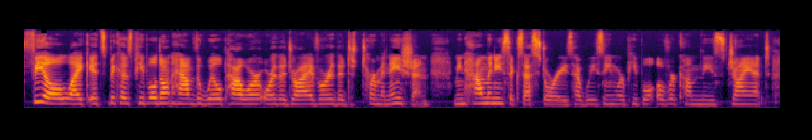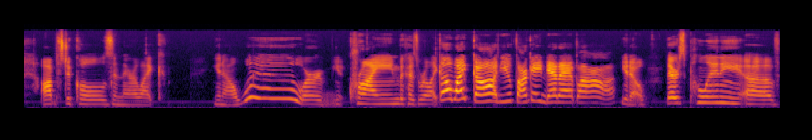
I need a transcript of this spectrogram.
feel like it's because people don't have the willpower or the drive or the determination. I mean, how many success stories have we seen where people overcome these giant obstacles and they're like, you know, woo, or you know, crying because we're like, oh my God, you fucking did it, blah. You know, there's plenty of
